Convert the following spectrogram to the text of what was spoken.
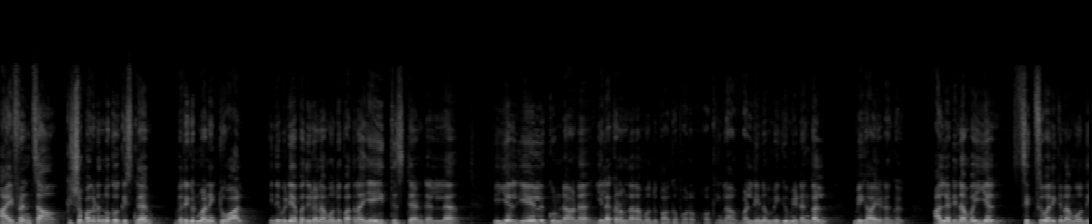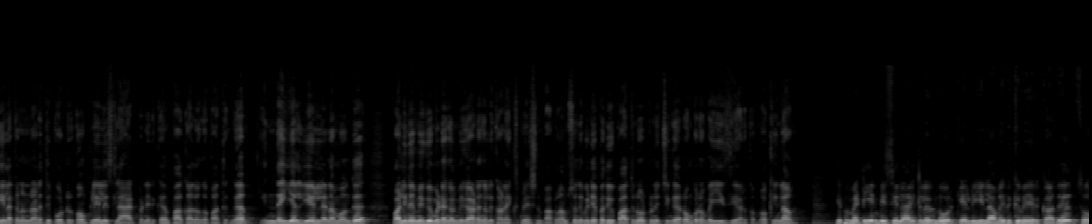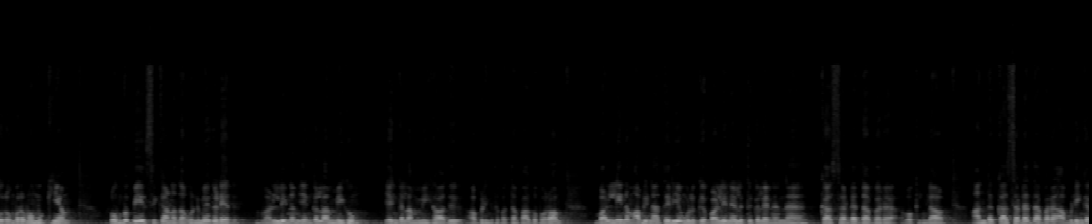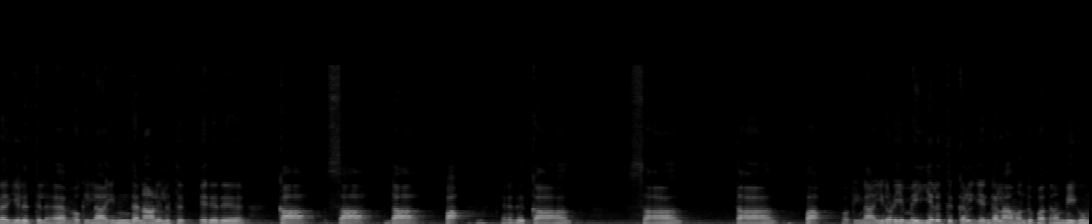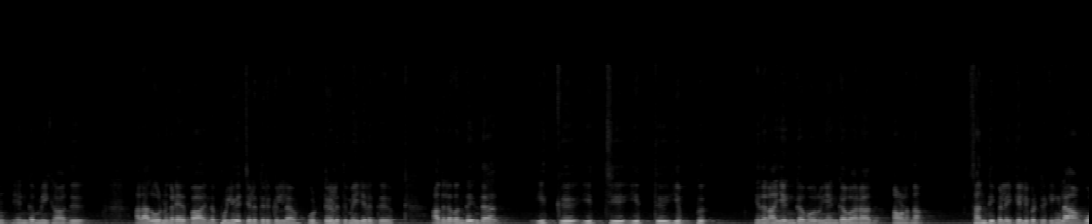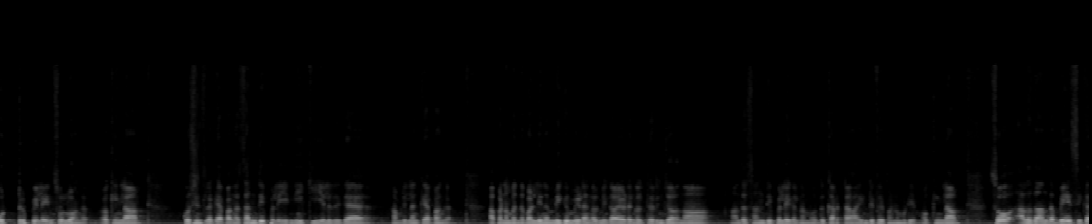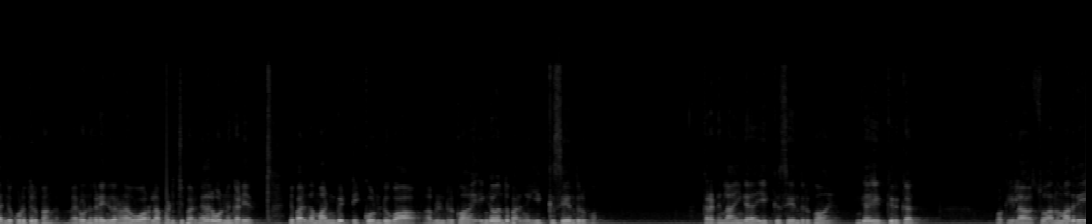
Hi friends ஆ Kishore பகடன் very good morning to all இந்த video பதிவில் நம்ம வந்து பார்த்தோன்னா எயித்து ஸ்டாண்டர்டில் இயல் ஏழுக்குண்டான இலக்கணம் தான் நம்ம வந்து பார்க்க போகிறோம் ஓகேங்களா வல்லினம் மிகும் இடங்கள் மிகா இடங்கள். ஆல்ரெடி நம்ம இயல் சிக்ஸ் வரைக்கும் நம்ம வந்து இலக்கணம் நடத்தி போட்டிருக்கோம். பிளேலிஸ்ட்டில் ஆட் பண்ணியிருக்கேன். பார்க்காதவங்க பார்த்துங்க இந்த இயல் ஏழில் நம்ம வந்து வல்லினம் மிகும் இடங்கள் மிக இடங்களுக்கான எக்ஸ்ப்ளனேஷன் பார்க்கலாம். ஸோ இந்த வீடியோ பதிவு பார்த்து நோட் பண்ணி வச்சுங்க ரொம்ப ரொம்ப ஈஸியாக இருக்கும். ஓகேங்களா எப்பவுமே டிஎன்பிசியில் இதிலிருந்து ஒரு கேள்வி இல்லாமல் இருக்கவே இருக்காது. ஸோ ரொம்ப ரொம்ப முக்கியம். ரொம்ப பேசிக்கானதான் ஒன்றுமே கிடையாது. வல்லினம் எங்கெல்லாம் மிகும் எங்கெல்லாம் மிகாது அப்படிங்கிறத பற்றி தான் பார்க்க போகிறோம் வல்லினம் அப்படின்னா தெரியும் உங்களுக்கு. வல்லின எழுத்துக்கள் என்னென்ன? கசட தபர. ஓகேங்களா? அந்த கசட தபர அப்படிங்கிற எழுத்தில் ஓகேங்களா? இந்த நாலு எழுத்து. எது எது? கா சா தா பா. என்னது? கா சா தா பா. ஓகேங்களா? இதோடைய மெய்யெழுத்துக்கள் எங்கெல்லாம் வந்து பார்த்தோன்னா மிகும் எங்கே மிகாது. அதாவது ஒன்றும் கிடையாதுப்பா. இந்த புள்ளி வச்சு எழுத்து இருக்குல்ல ஒற்று எழுத்து மெய்யெழுத்து அதில் வந்து இந்த இக்கு இச்சு இத்து இப்பு இதெல்லாம் எங்கே வரும் எங்கே வராது. அவ்வளோதான் சந்திப்பிலை கேள்விப்பட்டிருக்கீங்களா? ஒற்றுப்பிலைன்னு சொல்லுவாங்க. ஓகேங்களா? கொஷின்ஸில் கேட்பாங்க. சந்திப்பிலையை நீக்கி எழுதுக அப்படிலாம் கேட்பாங்க. அப்போ நம்ம இந்த வல்லினம் மிகும் இடங்கள் மிகா இடங்கள் தெரிஞ்சால் தான் அந்த சந்திப்பிழைகள் நம்ம வந்து கரெக்டாக ஐடென்டிஃபை பண்ண முடியும். ஓகேங்களா ஸோ அதுதான் அந்த பேசிக்காக இங்கே கொடுத்துருப்பாங்க. வேறு ஒன்றும் கிடையாது. இதெல்லாம் ஓரலாக படித்து பாருங்கள் அதில் ஒன்றும் கிடையாது. இங்கே பாருங்கள் மண் வெட்டி கொண்டு வா அப்படின்னு இருக்கும். இங்கே வந்து பாருங்கள் இக்கு சேர்ந்துருக்கும். கரெக்டுங்களா இங்கே இக்கு சேர்ந்துருக்கும். இங்கே இக்கு இருக்காது. ஓகேங்களா ஸோ அந்த மாதிரி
